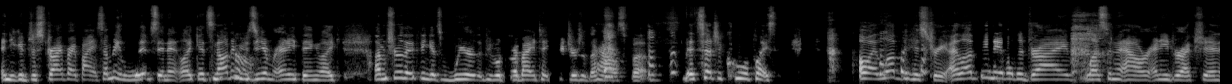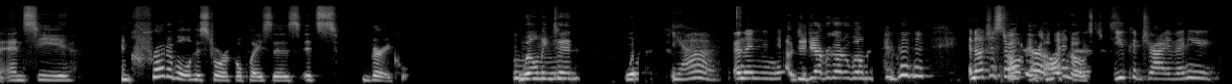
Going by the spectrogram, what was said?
and you could just drive right by it. Somebody lives in it. Like it's not a Oh. museum or anything. Like i'm sure they think it's weird that people drive by and take pictures of their house but it's such a cool place. Oh i love the history. I love being able to drive less than an hour any direction and see incredible historical places. It's very cool. Mhm. wilmington Yeah, and then did you ever go to wilmington? And not just North Oh, yeah, the whole Carolina. You could drive any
